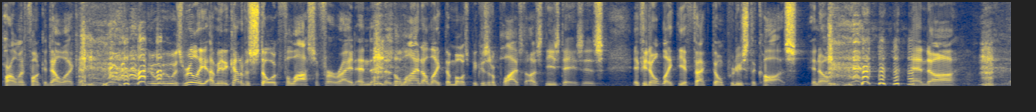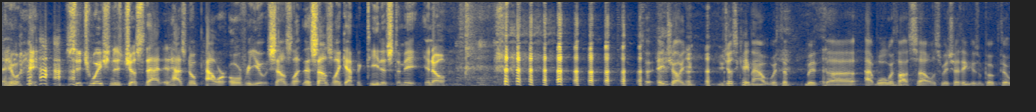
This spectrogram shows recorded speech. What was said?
Parliament Funkadelic, who, who, was really, I mean, kind of a stoic philosopher, right? And, and the, the, line I like the most because it applies to us these days is, "If you don't like the effect, don't produce the cause." You know. and uh, anyway, situation is just that; it has no power over you. It sounds like that sounds like Epictetus to me. You know. so, HR, you, you just came out with, a, with uh, At War with Ourselves, which I think is a book that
